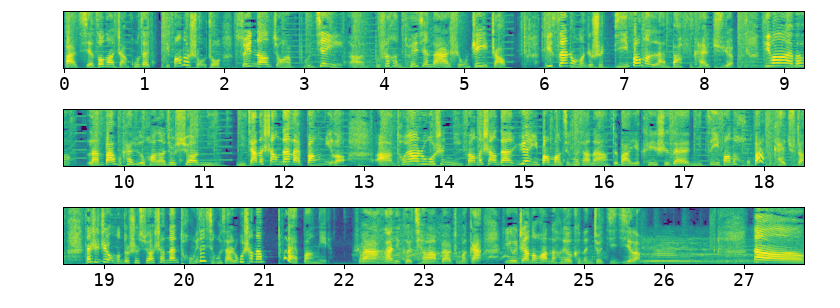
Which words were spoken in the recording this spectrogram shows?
把节奏呢掌控在敌方的手中。所以呢，囧儿不建议啊，不是很推荐大家使用这一招。第三种呢就是敌。敌方的蓝 buff 开局，敌方的蓝 buff 蓝 buff 开局的话呢，就需要你你家的上单来帮你了啊。同样，如果是你方的上单愿意帮忙情况下呢，对吧？也可以是在你自己方的红 buff 开局的。但是这种呢，都是需要上单同意的情况下。如果上单不来帮你，是吧？那你可千万不要这么干，因为这样的话呢，很有可能你就 GG 了。那，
